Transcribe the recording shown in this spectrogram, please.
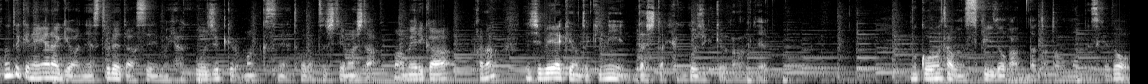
この時ね柳はねストレートはすでにも150キロマックスね到達していました、まあ、アメリカかな？日米野球の時に出した150キロなので向こうの多分スピードガンだったと思うんですけど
